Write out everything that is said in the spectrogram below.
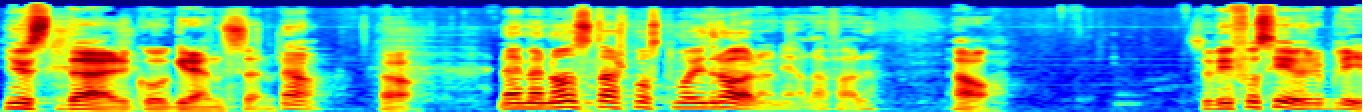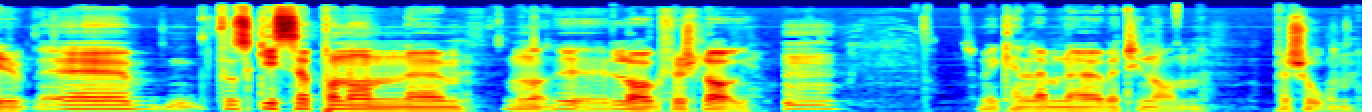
just där går gränsen. Ja. Ja. Nej, men någonstans måste man ju dra den i alla fall. Ja. Så vi får se hur det blir. Eh, får skissa på någon eh, eh, lagförslag Mm. som vi kan lämna över till någon person.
